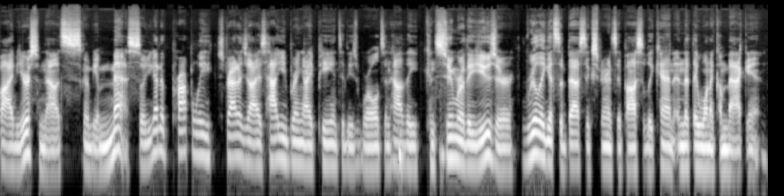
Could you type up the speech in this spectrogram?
five years from now. It's going to be a mess. So you got to properly strategize how you bring IP into these worlds and how the consumer, the user, really gets the best experience they possibly can, and that they want to come back in.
